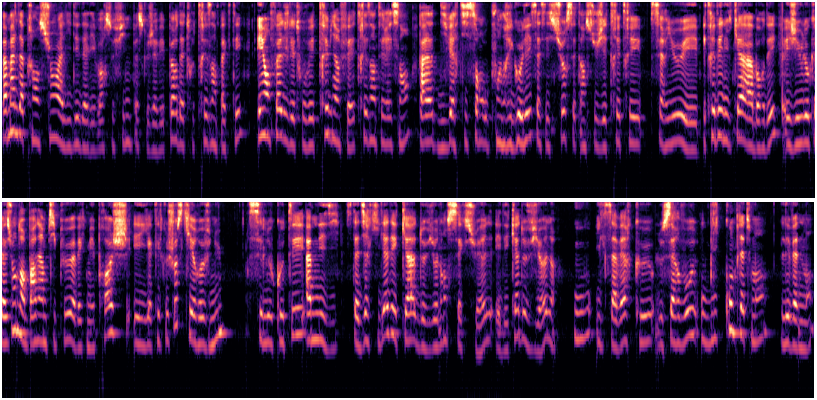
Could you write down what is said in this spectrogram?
pas mal d'appréhension à l'idée d'aller voir ce film parce que j'avais peur d'être très impactée. Et en fait, je l'ai trouvé très bien fait, très intéressant, pas divertissant au point de rigoler, ça c'est sûr, c'est un sujet très très sérieux et, très délicat à aborder. Et j'ai eu l'occasion d'en parler un petit peu avec mes proches et il y a quelque chose qui est revenu, c'est le côté amnésie. C'est-à-dire qu'il y a des cas de violence sexuelle et des cas de viol où il s'avère que le cerveau oublie complètement l'événement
